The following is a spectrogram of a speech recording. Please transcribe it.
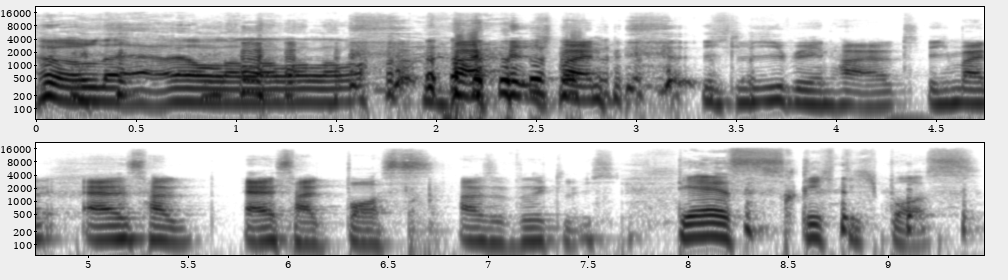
ich meine, ich liebe ihn halt. Ich meine, er ist halt, er ist halt Boss. Also wirklich. Der ist richtig Boss.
